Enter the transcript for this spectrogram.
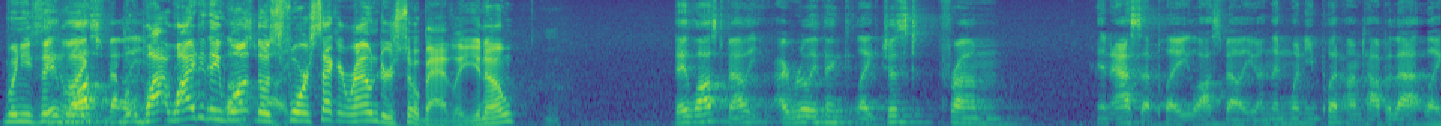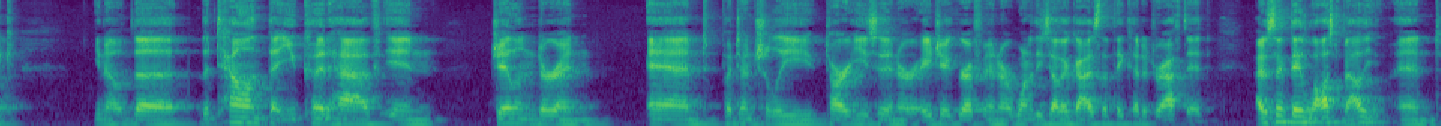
when you think like why why do they, They want those value. four second rounders so badly? You know, they lost value. I really think like just from an asset play, you lost value. And then when you put on top of that, like, you know, the the talent that you could have in Jalen Duren and potentially Tar Eason or AJ Griffin or one of these other guys that they could have drafted, I just think they lost value. And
